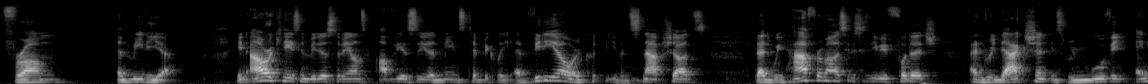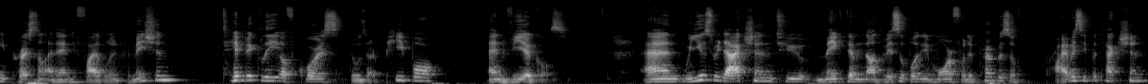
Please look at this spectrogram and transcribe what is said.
from a media. In our case, in video surveillance, obviously that means typically a video or it could be even snapshots that we have from our CCTV footage. And redaction is removing any personal identifiable information. Typically, of course, those are people and vehicles. And we use redaction to make them not visible anymore for the purpose of privacy protection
